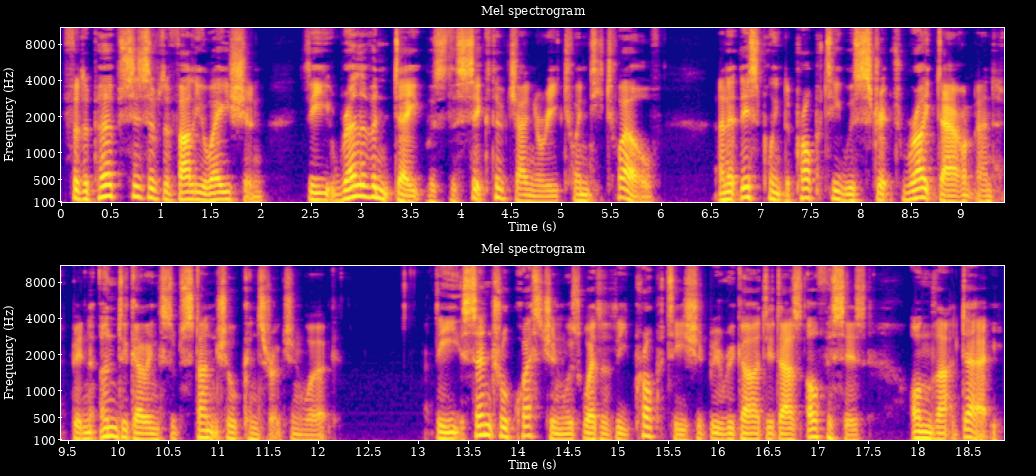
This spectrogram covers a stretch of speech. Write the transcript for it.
For the purposes of the valuation, the relevant date was the 6th of January 2012, and at this point the property was stripped right down and had been undergoing substantial construction work. The central question was whether the property should be regarded as offices on that day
